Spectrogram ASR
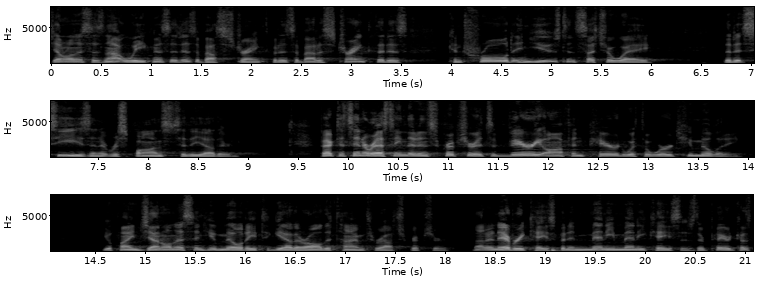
Gentleness is not weakness, it is about strength, but it's about a strength that is controlled and used in such a way that it sees and it responds to the other. In fact, it's interesting that in Scripture it's very often paired with the word humility. You'll find gentleness and humility together all the time throughout Scripture. Not in every case, but in many, many cases. They're paired because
